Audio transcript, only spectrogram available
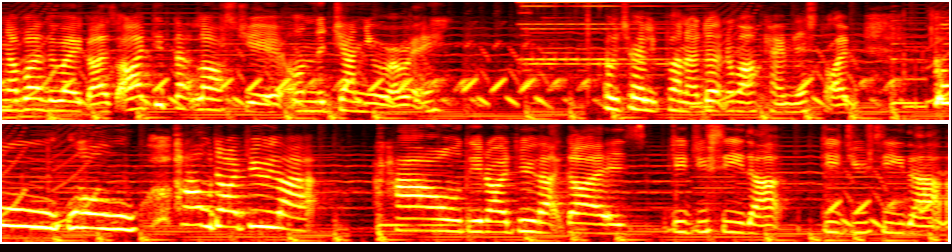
Now, by the way, guys, I did that last year on the January. It was really fun. I don't know why I came this time. Oh, whoa! How did I do that? How did I do that, guys? Did you see that? Did you see that?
